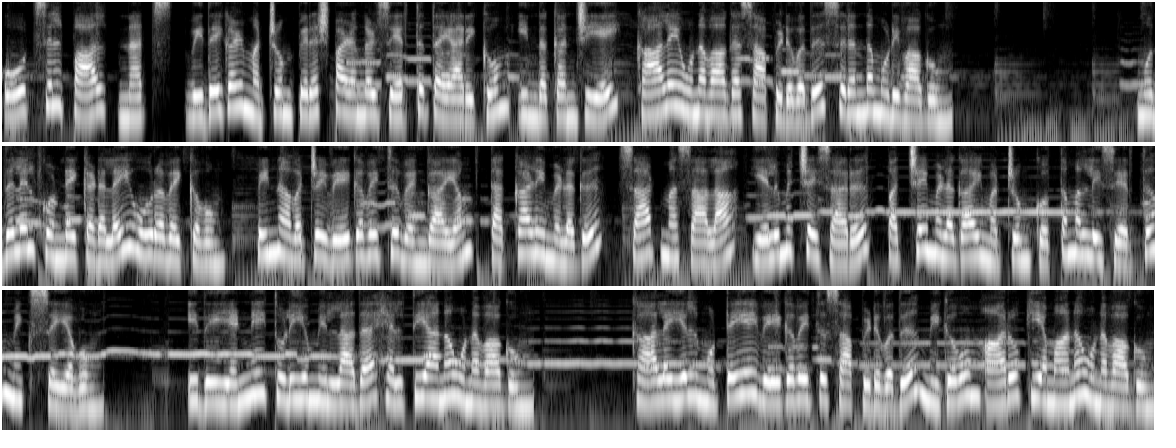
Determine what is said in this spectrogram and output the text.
ஓட்ஸில் பால் நட்ஸ் விதைகள் மற்றும் பிரஷ் பழங்கள் சேர்த்து தயாரிக்கும் இந்த கஞ்சியை காலை உணவாக சாப்பிடுவது சிறந்த முடிவாகும். முதலில் கொண்டைக்கடலை ஊற வைக்கவும். பின் அவற்றை வேக வைத்து வெங்காயம் தக்காளி மிளகு சாட் மசாலா எலுமிச்சை சாறு பச்சை மிளகாய் மற்றும் கொத்தமல்லி சேர்த்து மிக்ஸ் செய்யவும். இது எண்ணெய் துளியும் இல்லாத ஹெல்த்தியான உணவாகும். காலையில் முட்டையை வேக வைத்து சாப்பிடுவது மிகவும் ஆரோக்கியமான உணவாகும்.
